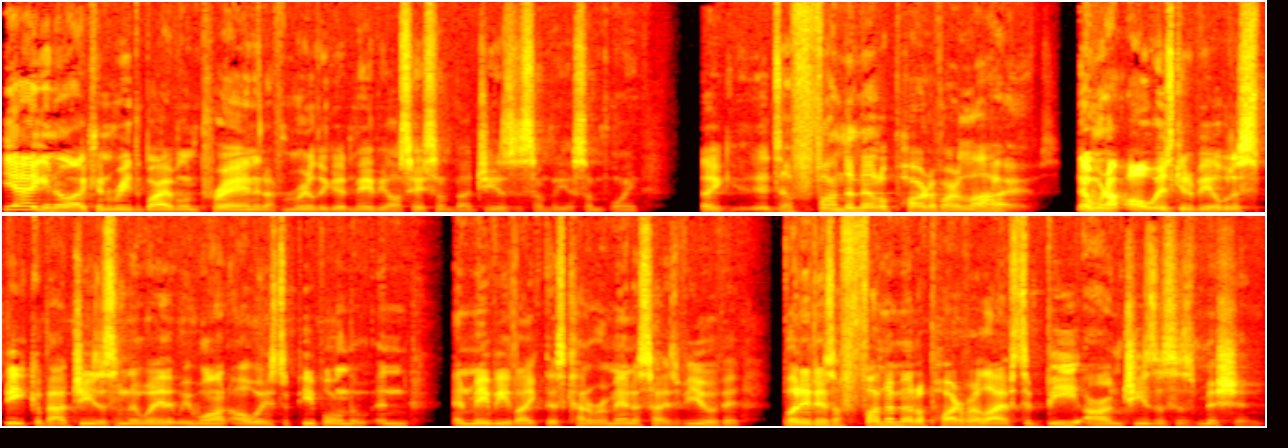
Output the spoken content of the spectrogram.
yeah, you know, I can read the Bible and pray, and then if I'm really good, maybe I'll say something about Jesus to somebody at some point. Like, it's a fundamental part of our lives. Now, we're not always going to be able to speak about Jesus in the way that we want always to people, and, and, and maybe like this kind of romanticized view of it, but it is a fundamental part of our lives to be on Jesus' mission.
